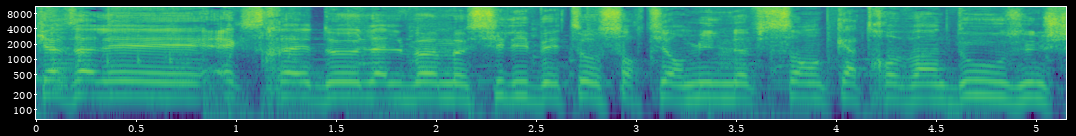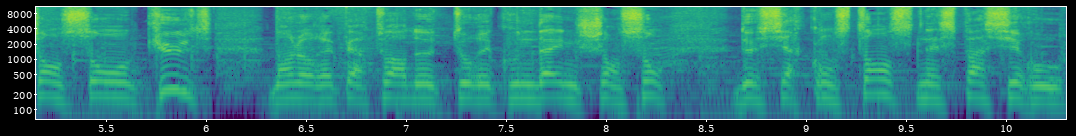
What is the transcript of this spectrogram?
Casalé, extrait de l'album Silibeto sorti en 1992, une chanson culte dans le répertoire de Touré Kunda, une chanson de circonstance, n'est-ce pas Sirou?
